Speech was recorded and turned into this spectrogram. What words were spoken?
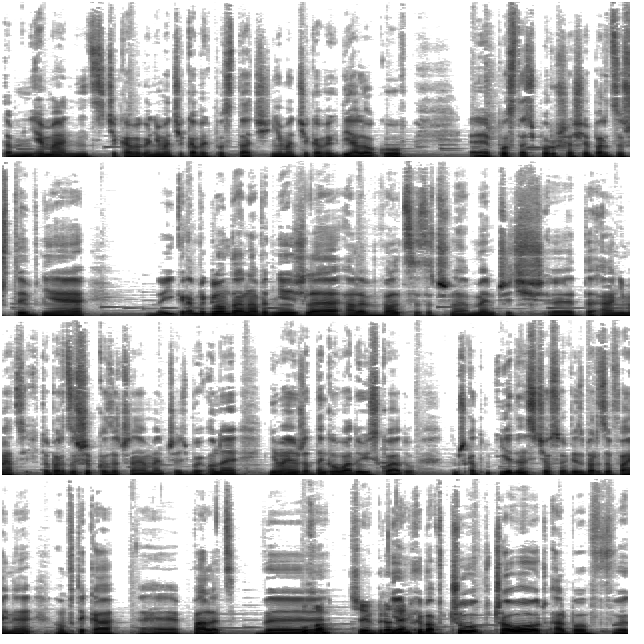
Tam nie ma nic ciekawego, nie ma ciekawych postaci, nie ma ciekawych dialogów. E, Postać porusza się bardzo sztywnie. No i gra wygląda nawet nieźle, ale w walce zaczyna męczyć e, te animacje. I to bardzo szybko zaczynają męczyć, bo one nie mają żadnego ładu i składu. Na przykład jeden z ciosów jest bardzo fajny. On wtyka e, palec w. Ucho? Czy w brodę? Nie wiem, chyba w, czu, w czoło albo w,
